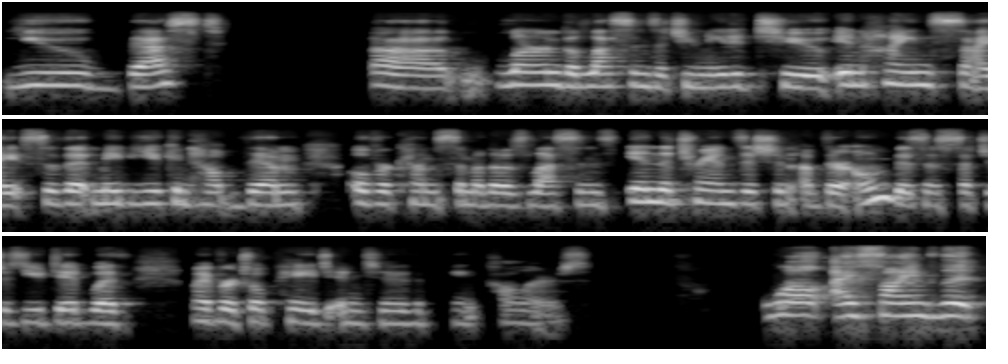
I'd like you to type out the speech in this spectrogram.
you best uh, learn the lessons that you needed to in hindsight so that maybe you can help them overcome some of those lessons in the transition of their own business, such as you did with my virtual page into the pink collars? Well, I find that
